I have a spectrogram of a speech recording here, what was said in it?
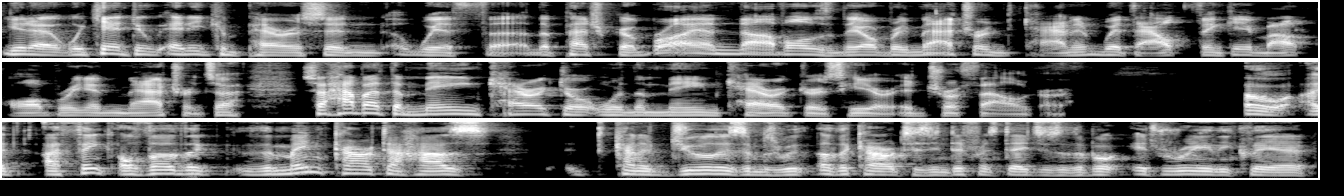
you know, we can't do any comparison with uh, the Patrick O'Brian novels and the Aubrey Maturin canon without thinking about Aubrey and Maturin. So, so how about the main character or the main characters here in Trafalgar? Oh, I, I think although the, the main character has kind of dualisms with other characters in different stages of the book, it's really clear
